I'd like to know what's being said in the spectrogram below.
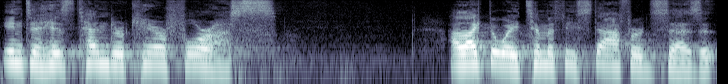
into his tender care for us. I like the way Timothy Stafford says it.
